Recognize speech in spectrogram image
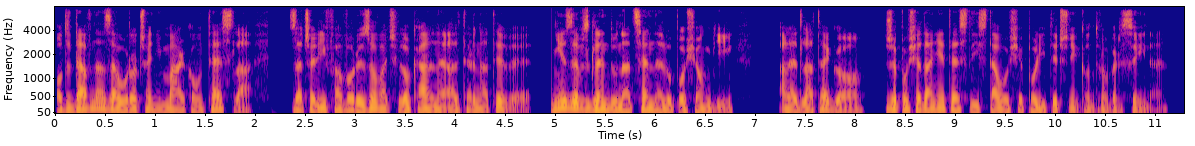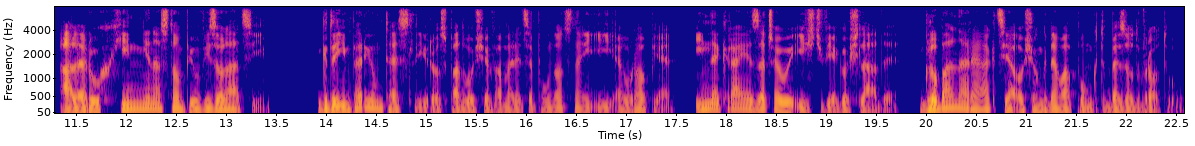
od dawna zauroczeni marką Tesla, zaczęli faworyzować lokalne alternatywy, nie ze względu na cenę lub osiągi, ale dlatego, że posiadanie Tesli stało się politycznie kontrowersyjne. Ale ruch Chin nie nastąpił w izolacji. Gdy imperium Tesli rozpadło się w Ameryce Północnej i Europie, inne kraje zaczęły iść w jego ślady. Globalna reakcja osiągnęła punkt bez odwrotu.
